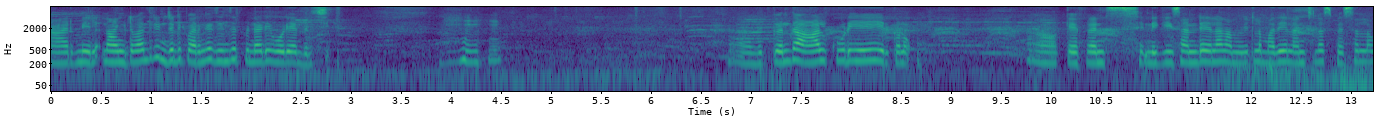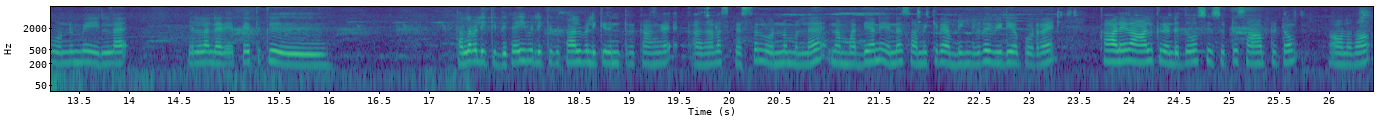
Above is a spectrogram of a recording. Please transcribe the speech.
யாருமே இல்லை. நான் இங்கிட்ட வந்துட்டு சொல்லி பாருங்கள் ஜிஞ்சர் பின்னாடி ஓடியாந்துருச்சு அதுக்கு வந்து ஆள் கூடயே இருக்கணும். ஓகே ஃப்ரெண்ட்ஸ் இன்றைக்கி சண்டேலாம் நம்ம வீட்டில் மதியம் லஞ்சில் ஸ்பெஷலாக ஒன்றுமே இல்லை. எல்லாம் நிறைய பேர்த்துக்கு தலைவலிக்குது கை வலிக்குது கால் வலிக்குதுன்ட்டு இருக்காங்க. அதனால் ஸ்பெஷல் ஒன்றும் இல்லை. நான் மத்தியானம் என்ன சமைக்கிறேன் அப்படிங்கிறத வீடியோ போடுறேன். காலையில் ஆளுக்கு ரெண்டு தோசை சுட்டு சாப்பிட்டுட்டோம். அவ்வளோதான்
